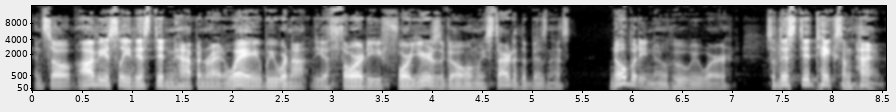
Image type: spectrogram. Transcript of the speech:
and so obviously this didn't happen right away we were not the authority four years ago when we started the business nobody knew who we were so this did take some time.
